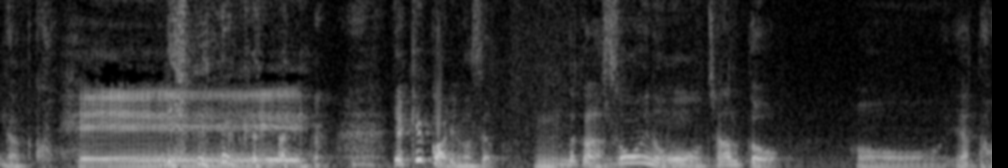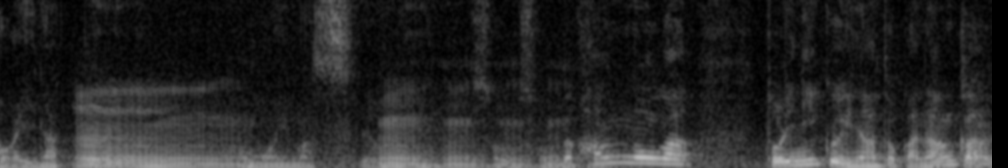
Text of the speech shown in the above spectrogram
なんかこうへえ いや結構ありますよ、うん。だからそういうのをちゃんと、おやった方がいいなってうん。思いますよね、うんうんそうそうう。んだから反応が取りにくいなとかなんか、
